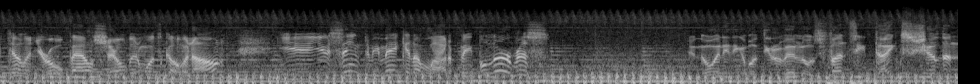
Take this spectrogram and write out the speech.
Like telling your old pal Sheldon what's going on? You, you seem to be making a lot of people nervous. You know anything about Di Ravello's fancy tanks, Sheldon?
